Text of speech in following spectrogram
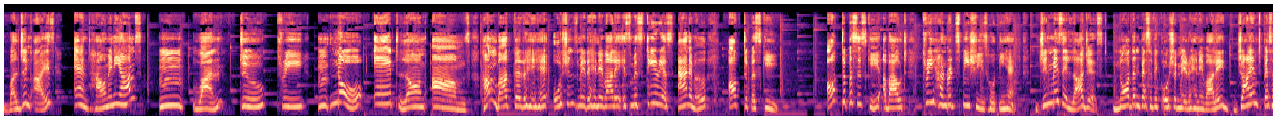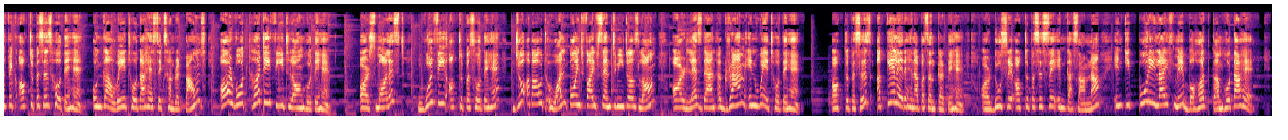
bulging eyes and how many arms? Mm, one, two, three. No eight long arms हम बात कर रहे हैं ओशंस में रहने वाले इस मिस्टीरियस एनिमल ऑक्टोपस की ऑक्टोपसिस की अबाउट 300 स्पीशीज होती हैं, जिनमें से लार्जेस्ट नॉर्दर्न पैसिफिक ओशन में रहने वाले जायंट पैसिफिक ऑक्टोपसेस होते हैं। उनका वेट होता है 600 पाउंड्स और वो 30 फीट लॉन्ग होते हैं। और स्मॉलेस्ट वुल्फी ऑक्टोपस होते हैं, जो अबाउट 1.5 सेंटीमीटर्स लॉन्ग और less than a gram in weight होते हैं। ऑक्टोपसेस अकेले रहना पसंद करते हैं और दूसरे ऑक्टोपसेस से इनका सामना इनकी पूरी लाइफ में बहुत कम होता है।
